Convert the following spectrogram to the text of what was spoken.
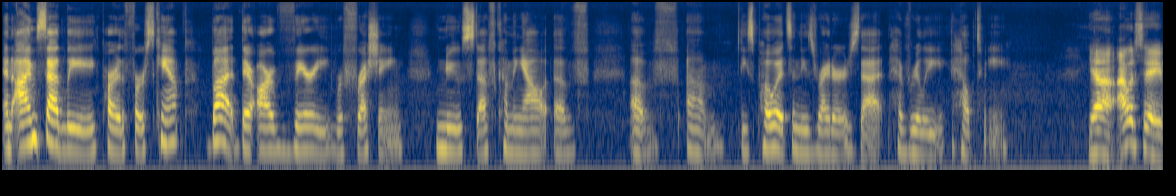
and i'm sadly part of the first camp but there are very refreshing new stuff coming out of of um, these poets and these writers that have really helped me Yeah, I would say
